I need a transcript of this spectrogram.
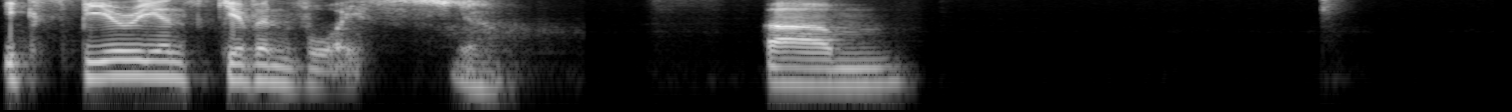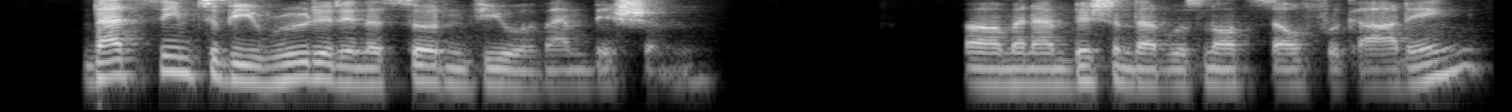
experience given voice. Yeah. Um, that seemed to be rooted in a certain view of ambition. Um, an ambition that was not self regarding,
